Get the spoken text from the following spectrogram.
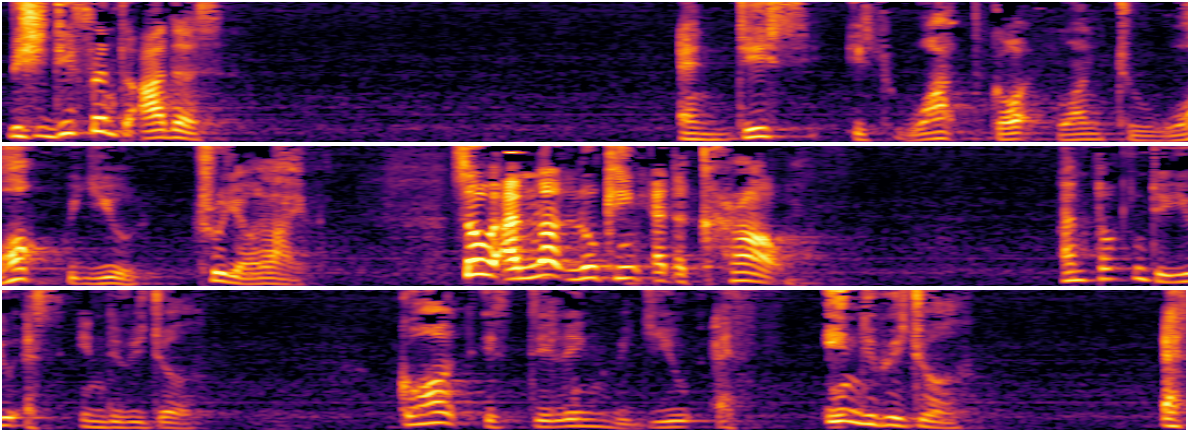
which is different to others. And this is what God wants to walk with you through your life. So I'm not looking at the crowd. I'm talking to you as individual. God is dealing with you as individual. As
